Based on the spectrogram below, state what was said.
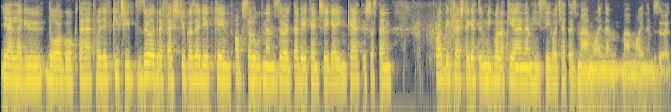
jellegű dolgok, tehát hogy egy kicsit zöldre festjük az egyébként abszolút nem zöld tevékenységeinket, és aztán addig festegetünk, míg valaki el nem hiszi, hogy hát ez már majdnem, már majdnem zöld.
